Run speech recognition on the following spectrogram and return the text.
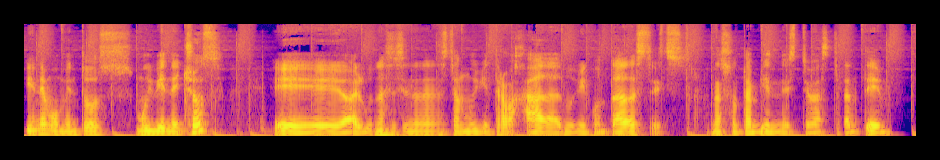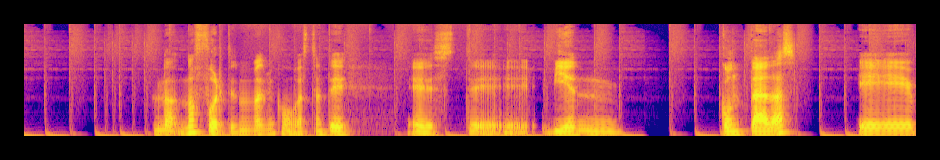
tiene momentos muy bien hechos. Eh, algunas escenas están muy bien trabajadas, muy bien contadas. algunas son también este, bastante. No, no fuertes, más bien como bastante este, bien contadas. Eh,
